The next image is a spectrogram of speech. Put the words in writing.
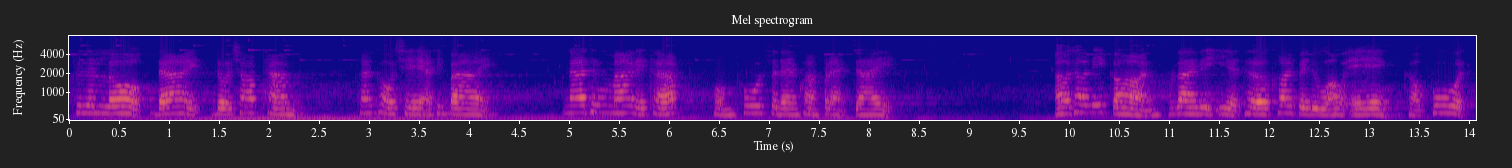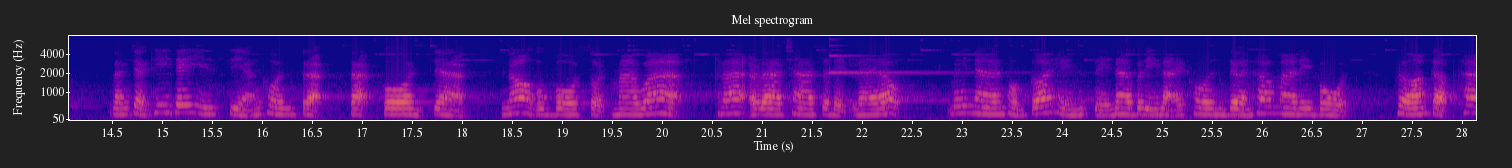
เคลื่อนโลกได้โดยชอบธรรม ท่านโพเชอธิบาย น่าทึ่งมากเลยครับ ผมพูดแสดงความแปลกใจ เอาเท่านี้ก่อน รายละเอียดเธอค่อยไปดูเอาเอง เขาพูด หลังจากที่ได้ยินเสียงคนตะตะโกนจากนอกอุโบสถมาว่า พระราชาเสด็จแล้ว ไม่นานผมก็เห็นเสนาบดีหลายคนเดินเข้ามาในโบสถ์พร้อมกับข้า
